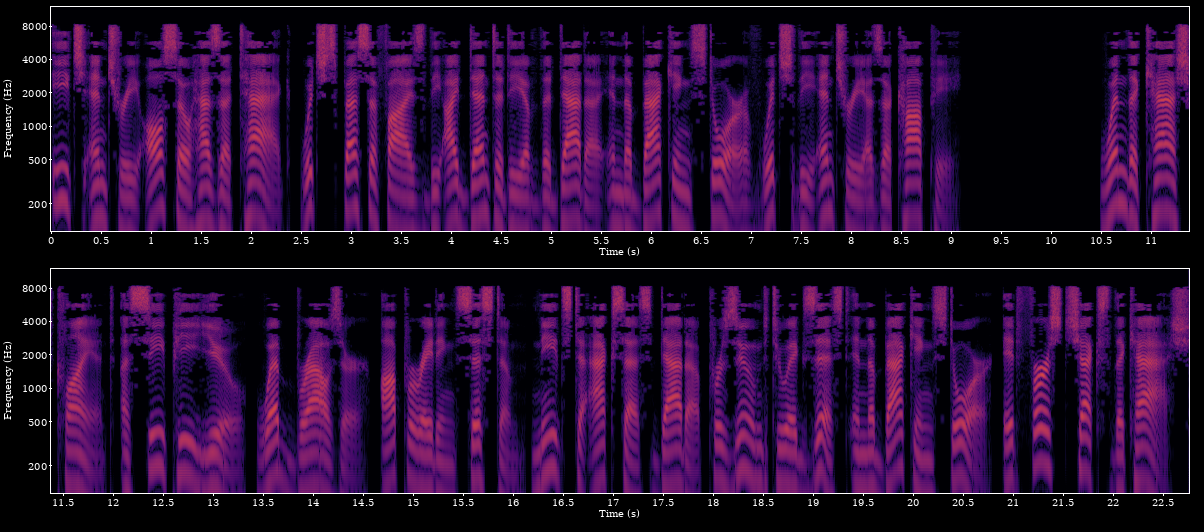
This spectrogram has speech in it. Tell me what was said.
Each entry also has a tag, which specifies the identity of the data in the backing store of which the entry is a copy. When the cache client a CPU, web browser, operating system needs to access data presumed to exist in the backing store, it first checks the cache.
